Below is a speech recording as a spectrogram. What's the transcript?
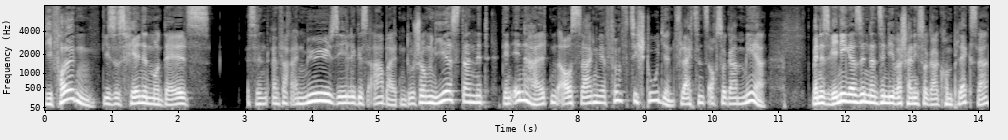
Die Folgen dieses fehlenden Modells sind einfach ein mühseliges Arbeiten. Du jonglierst dann mit den Inhalten aus, sagen wir, 50 Studien, vielleicht sind es auch sogar mehr. Wenn es weniger sind, dann sind die wahrscheinlich sogar komplexer.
